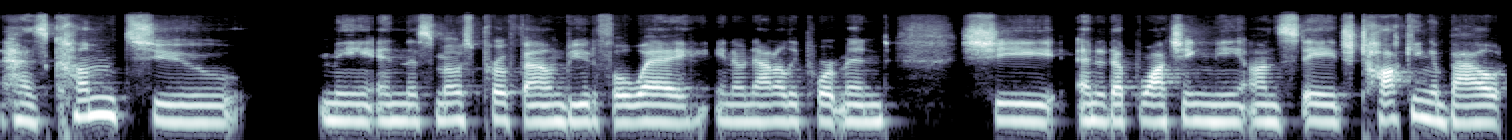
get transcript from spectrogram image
has come to me in this most profound, beautiful way. You know, Natalie Portman, she ended up watching me on stage talking about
